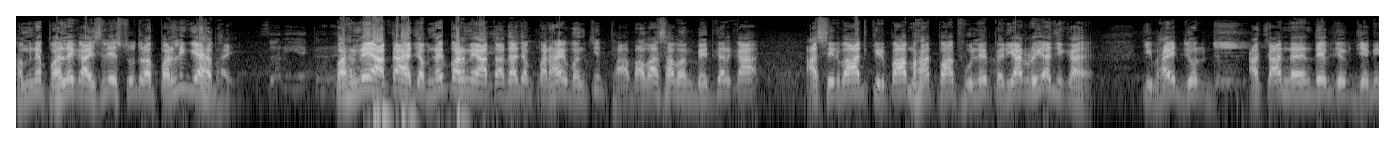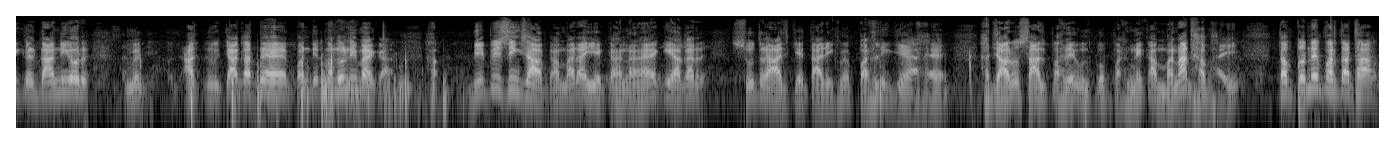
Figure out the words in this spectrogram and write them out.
हमने पहले का इसलिए सूत्र अब पढ़ लिख गया है भाई। पढ़ने आता है, जब नहीं पढ़ने आता था, जब पढ़ाई वंचित था। बाबा साहब अंबेडकर का आशीर्वाद, कृपा, महात्मा फूले, पेरियार लोहिया जी का है कि भाई जो आचार्य नरेंद्र देव जे- बी कलतानी और क्या कहते हैं, पंडित मनोली माई का बीपी सिंह साहब का, हमारा ये कहना है कि अगर शूद्र आज के तारीख में पढ़ लिख गया है, हज़ारों साल पहले उनको पढ़ने का मना था भाई, तब तो नहीं पढ़ता था।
